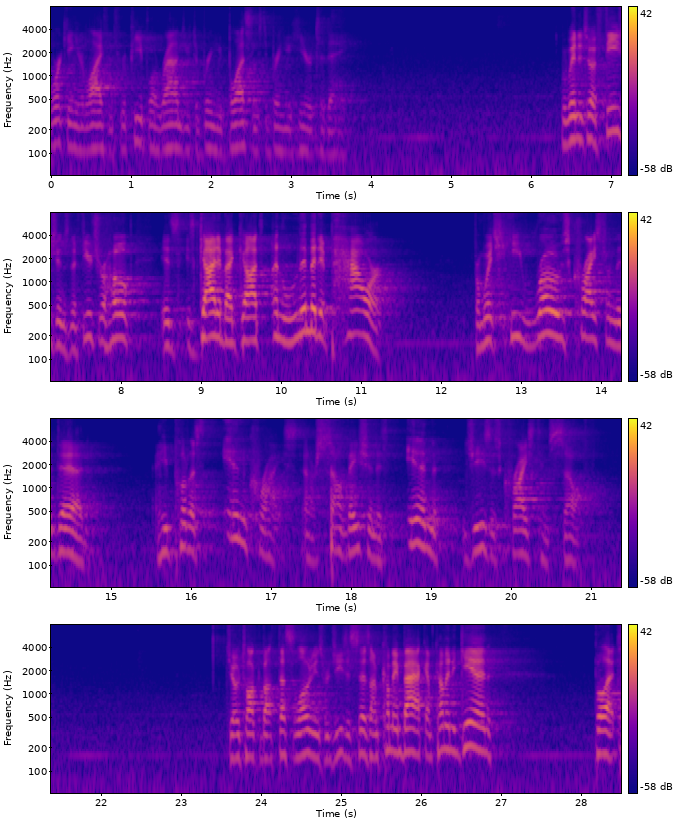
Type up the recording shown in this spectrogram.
working in your life and through people around you to bring you blessings, to bring you here today. We went into Ephesians, and the future hope is, is guided by God's unlimited power from which He rose Christ from the dead. And He put us in Christ, and our salvation is in Jesus Christ Himself. Joe talked about Thessalonians, where Jesus says, I'm coming back, I'm coming again, but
